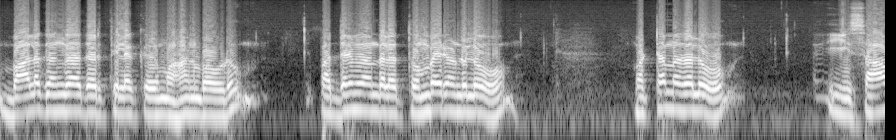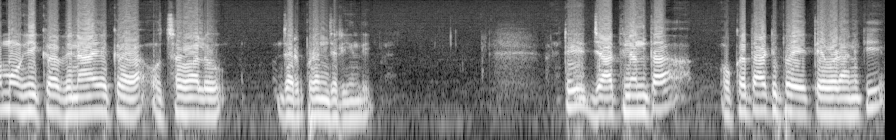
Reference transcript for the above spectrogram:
బాలగంగాధర్ తిలక్ మహానుభావుడు పద్దెనిమిది వందల తొంభై రెండులో మొట్టమొదలు ఈ సామూహిక వినాయక ఉత్సవాలు జరపడం జరిగింది. అంటే జాతినంతా ఒక తాటిపై తేవడానికి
